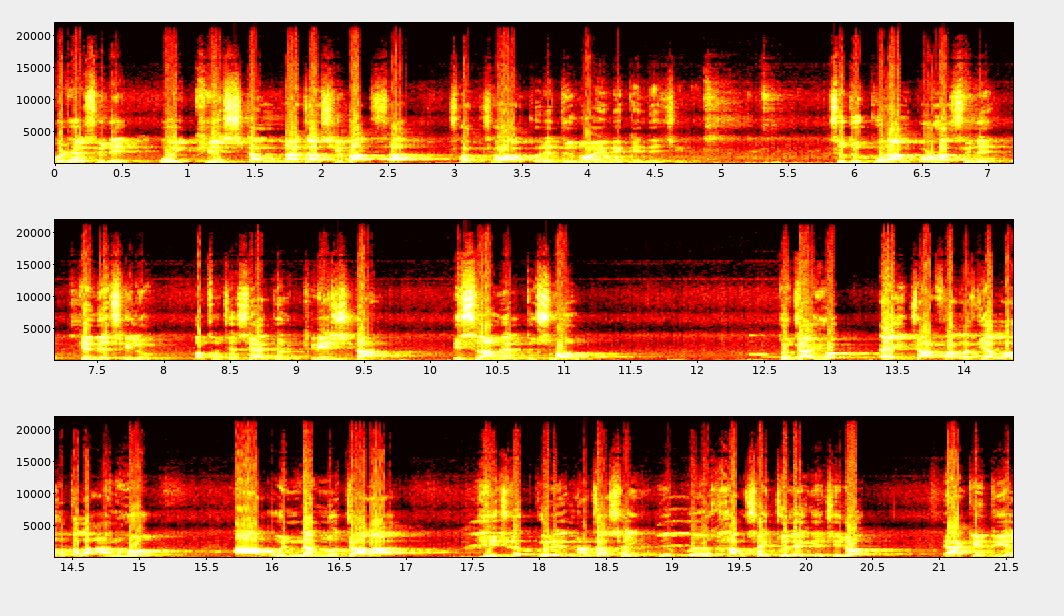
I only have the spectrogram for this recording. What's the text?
পড়ে শুনে ওই খ্রিস্টান নাজাসি বাদশাহ ঝরঝর করে দু নয়নে কেঁদেছিল। শুধু কোরআন পড়া শুনে কেঁদেছিল, অথচ সে একজন খ্রিস্টান, ইসলামের দুশ্মন। তো যাই হোক, এই জাফর রাজি আল্লাহ তালা আনহ আর অন্যান্য যারা হিজরত করে নাজাসাই হাবসায় চলে গেছিল, একে দিয়ে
